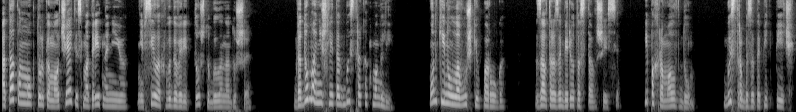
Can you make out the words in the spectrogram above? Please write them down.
А так он мог только молчать и смотреть на нее, не в силах выговорить то, что было на душе. До дома они шли так быстро, как могли. Он кинул ловушки у порога. Завтра заберет оставшиеся и похромал в дом. Быстро бы затопить печь,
